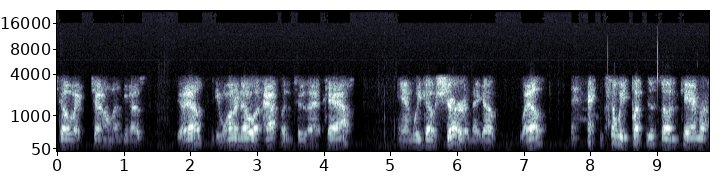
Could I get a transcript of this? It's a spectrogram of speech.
stoic gentleman. He goes, yeah, you want to know what happened to that calf? And we go, sure. And they go, well, so we put this on camera.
